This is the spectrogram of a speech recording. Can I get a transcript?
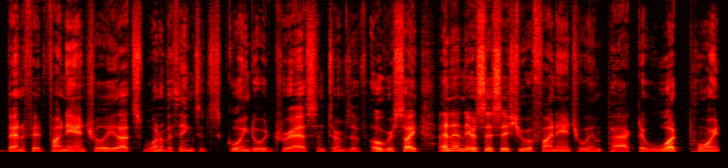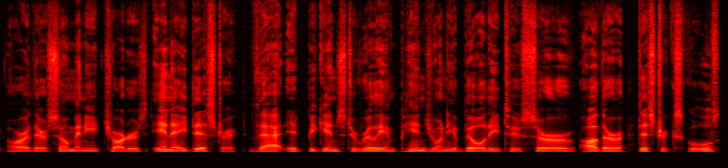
benefit financially. That's one of the things it's going to address in terms of oversight. And then there's this issue of financial impact. At what point are there so many charters in a district that it begins to really impinge on the ability to serve other district schools?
